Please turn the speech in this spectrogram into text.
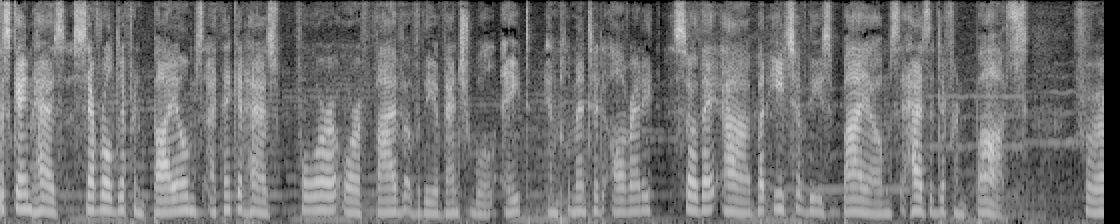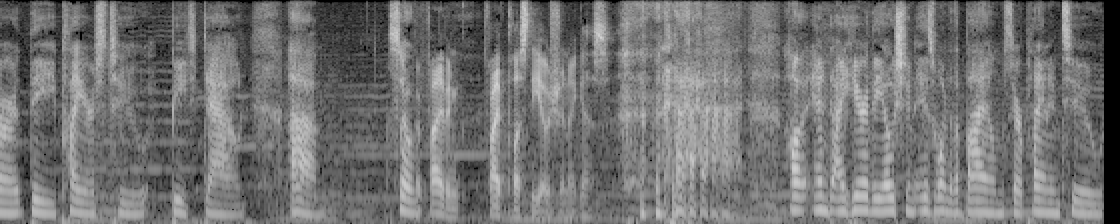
This game has several different biomes. I think it has four or five of the eventual eight implemented already. So they, uh, but each of these biomes has a different boss for the players to beat down. Um, so five and five plus the ocean, I guess. oh, and I hear the ocean is one of the biomes they're planning to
